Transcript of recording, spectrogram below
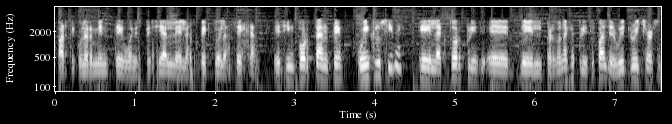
particularmente o en especial el aspecto de las cejas es importante, o inclusive que el actor eh, del personaje principal de Reed Richards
